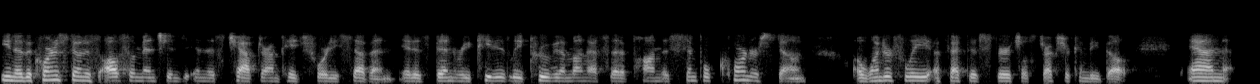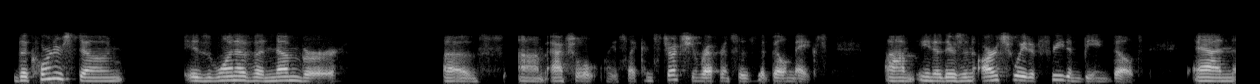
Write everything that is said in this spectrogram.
you know, the cornerstone is also mentioned in this chapter on page 47. It has been repeatedly proven among us that upon this simple cornerstone, a wonderfully effective spiritual structure can be built. And the cornerstone is one of a number of um, actual, it's like construction references that Bill makes. Um, you know, there's an archway to freedom being built. And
